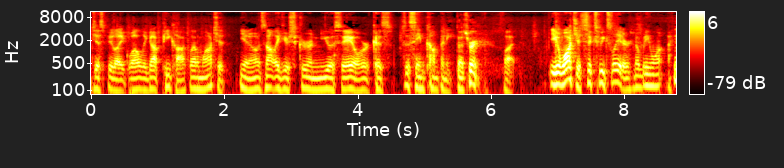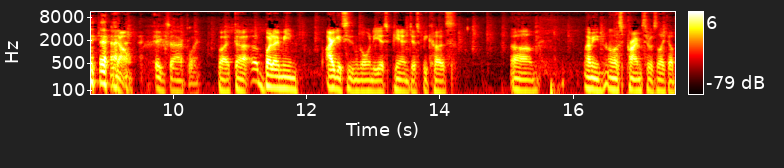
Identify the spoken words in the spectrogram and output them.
just be like, well, they got Peacock, let them watch it. You know, it's not like you're screwing USA over because it's the same company. That's right. But you can watch it six weeks later. Nobody want no. Exactly. But uh, but I mean, I could see them going to ESPN just because. Um, I mean, unless Prime throws like a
